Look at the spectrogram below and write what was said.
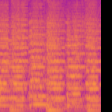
Thank you.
